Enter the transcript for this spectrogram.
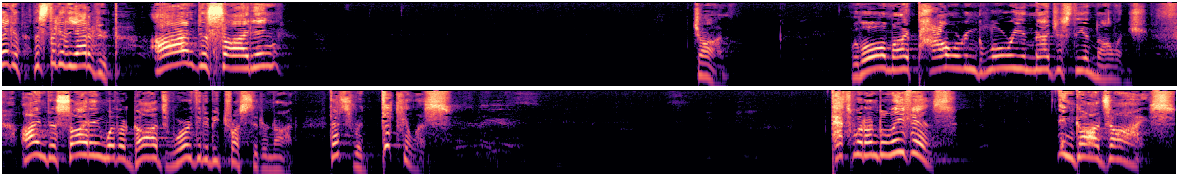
Think of, let's think of the attitude. I'm deciding John, with all my power and glory and majesty and knowledge, I'm deciding whether God's worthy to be trusted or not. That's ridiculous. That's what unbelief is in God's eyes.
